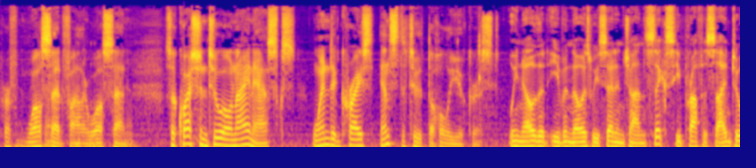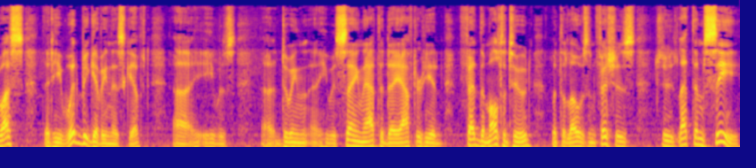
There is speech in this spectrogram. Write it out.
Perfect. Well said, Father. Well said. So, question 209 asks When did Christ institute the Holy Eucharist? We know that even though, as we said in John 6, he prophesied to us that he would be giving this gift, uh, he was uh, doing he was saying that the day after he had fed the multitude with the loaves and fishes to let them see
